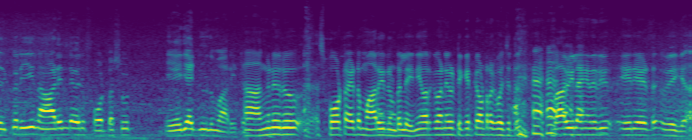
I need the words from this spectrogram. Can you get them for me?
ശരിക്കും ഒരു ഈ നാടിന്റെ ഒരു ഫോട്ടോഷൂട്ട് ഏരിയ ആ അങ്ങനെ ഒരു സ്പോട്ടായിട്ട് മാറിയിട്ടുണ്ടല്ലേ? ഇനി അവർക്ക് വേണമെങ്കിൽ ടിക്കറ്റ് കൗണ്ടറൊക്കെ വെച്ചിട്ട് ഭാവിയിൽ അങ്ങനെ ഒരു ഏരിയ ആയിട്ട് ഉപയോഗിക്കാം.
